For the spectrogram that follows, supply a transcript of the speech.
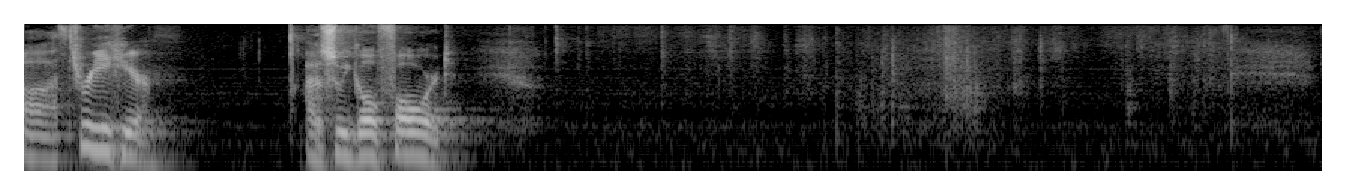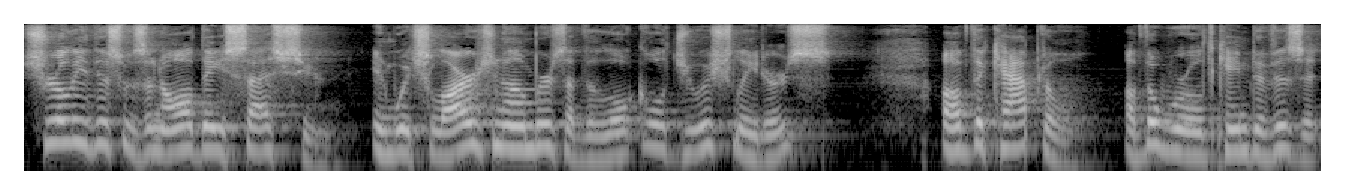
uh, here, as we go forward. Surely this was an all day session in which large numbers of the local Jewish leaders of the capital of the world came to visit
